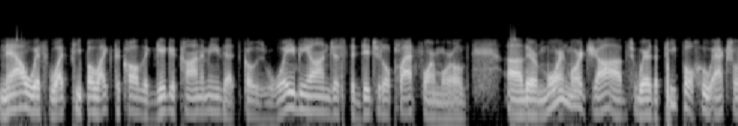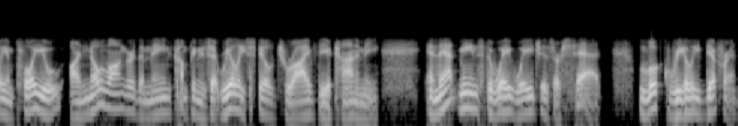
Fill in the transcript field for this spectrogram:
now, with what people like to call the gig economy that goes way beyond just the digital platform world, uh, there are more and more jobs where the people who actually employ you are no longer the main companies that really still drive the economy. And that means the way wages are set look really different.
